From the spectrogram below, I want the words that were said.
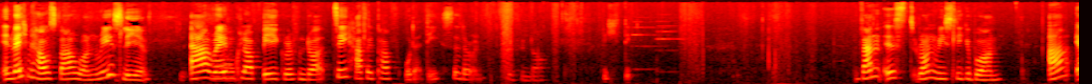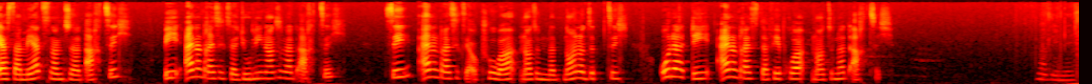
in welchem Haus war Ron Weasley? A. Ravenclaw, B. Gryffindor, C. Hufflepuff oder D. Slytherin. Gryffindor. Richtig. Wann ist Ron Weasley geboren? A. 1. März 1980, B. 31. Juli 1980, C. 31. Oktober 1979 oder D. 31. Februar 1980. Weiß ich nicht.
